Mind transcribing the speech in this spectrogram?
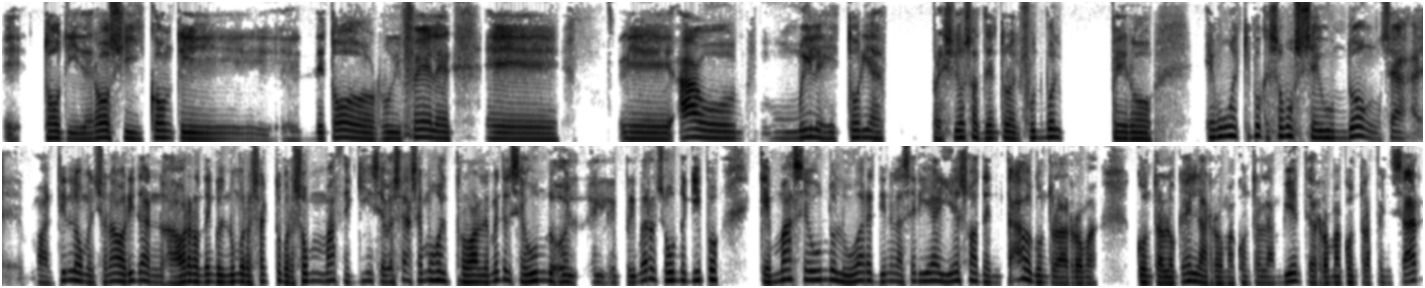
Eh, Totti, De Rossi, Conti, eh, de todo, Rudy Feller, eh, eh, hago miles de historias preciosas dentro del fútbol, pero es un equipo que somos segundón, o sea, eh, Martín lo mencionaba ahorita, ahora no tengo el número exacto, pero son más de 15 veces, hacemos el, probablemente el segundo, el, el, primero o el segundo equipo que más segundos lugares tiene la Serie A y eso ha atentado contra la Roma, contra lo que es la Roma, contra el ambiente de Roma, contra pensar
